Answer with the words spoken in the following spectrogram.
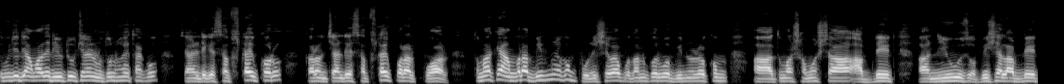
তুমি যদি আমাদের ইউটিউব চ্যানেল নতুন হয়ে থাকো চ্যানেলটিকে সাবস্ক্রাইব করো, কারণ চ্যানেলটিকে সাবস্ক্রাইব করার পর তোমাকে আমরা বিভিন্ন রকম পরিষেবা প্রদান করব, বিভিন্ন রকম তোমার সমস্যা আপডেট নিউজ অফিসিয়াল আপডেট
